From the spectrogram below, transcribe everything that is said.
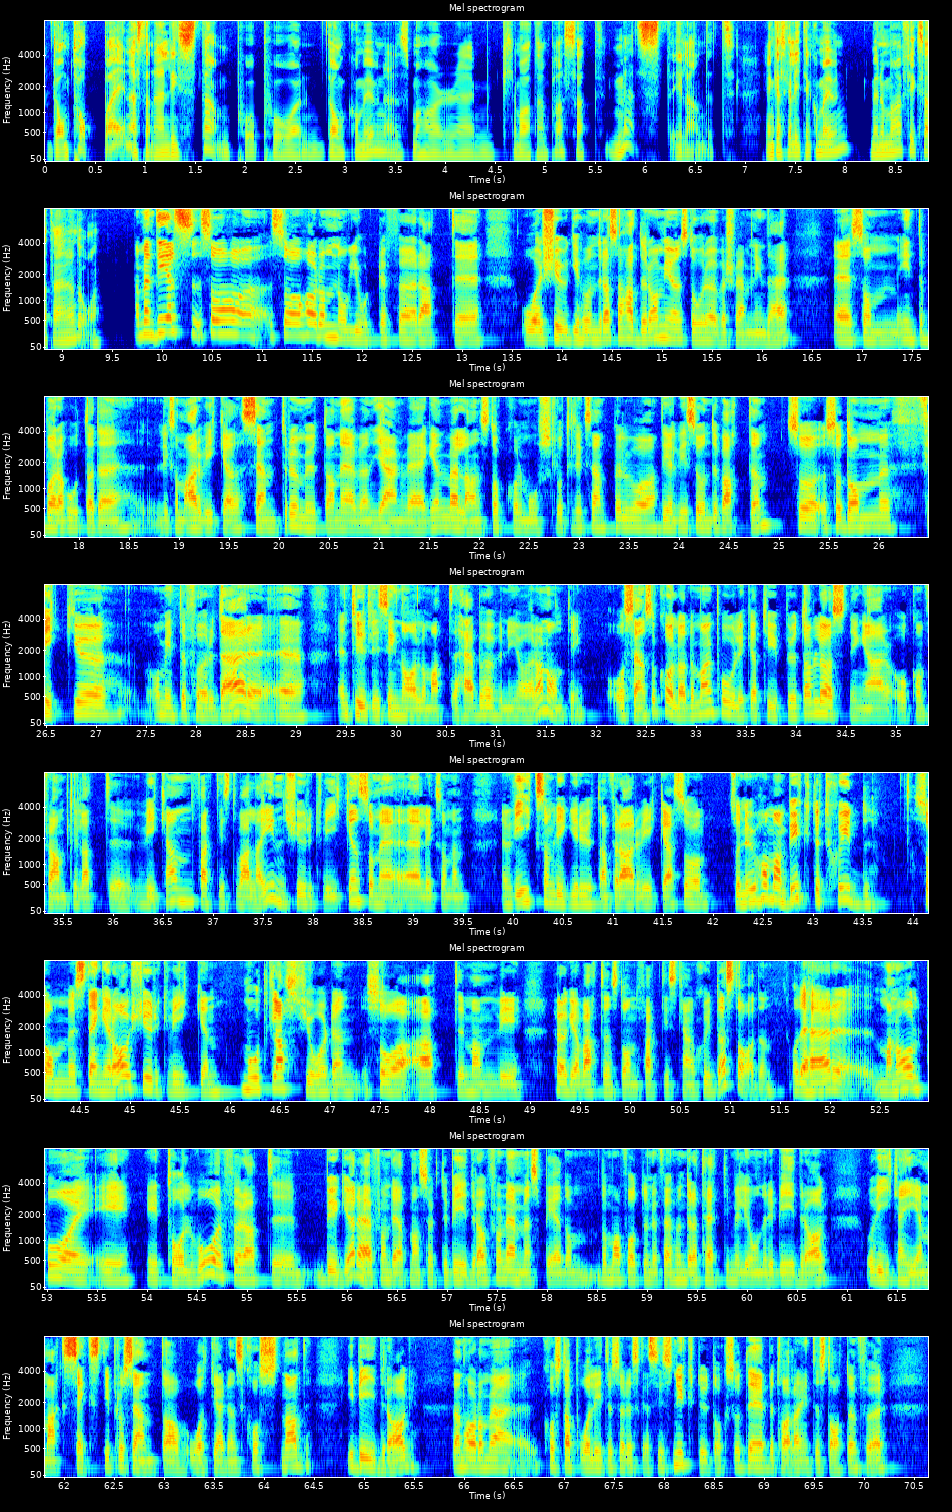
De toppar ju nästan den här listan på, på de kommuner som har eh, klimatanpassat mest i landet. En ganska liten kommun, men de har fixat det här ändå. Ja, men dels så, så har de nog gjort det för att eh, år 2000 så hade de ju en stor översvämning där eh, som inte bara hotade liksom Arvika centrum utan även järnvägen mellan Stockholm och Oslo till exempel var delvis under vatten. Så, så de fick ju, om inte förr där, eh, en tydlig signal om att här behöver ni göra någonting. Och sen så kollade man på olika typer av lösningar och kom fram till att eh, vi kan faktiskt valla in Kyrkviken som är, är liksom en, en vik som ligger utanför Arvika. Så, så nu har man byggt ett skydd som stänger av Kyrkviken mot Glassfjorden så att man vid höga vattenstånd faktiskt kan skydda staden. Och det här, eh, man har hållit på i, i 12 år för att eh, bygga det här från det att man sökte bidrag från MSB. De, de har fått ungefär 130 miljoner i bidrag och vi kan ge max 60 procent av åtgärdens kostnad i bidrag. Den har de eh, kostat på lite så det ska se snyggt ut också. Det betalar inte staten för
